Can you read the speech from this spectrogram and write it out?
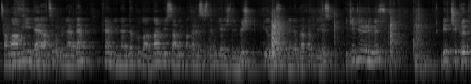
Tamamıyla atık ürünlerden fen bilimlerinde kullanılan bir sabit makara sistemi geliştirilmiş diyoruz. Böyle de bırakabiliriz. İkinci ürünümüz bir çıkrık,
